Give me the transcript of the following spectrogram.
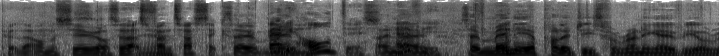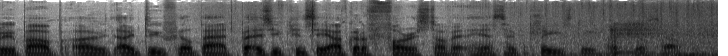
put that on the cereal. So that's Yeah. fantastic. So Barely many- hold this. I know. Heavy. So many apologies for running over your rhubarb. I, I do feel bad, but as you can see, I've got a forest of it here. So please do help yourself.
